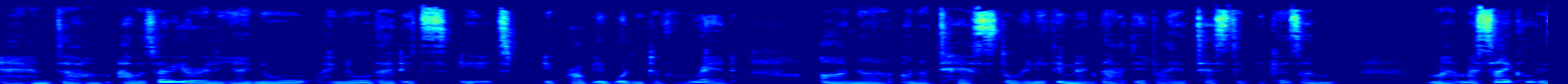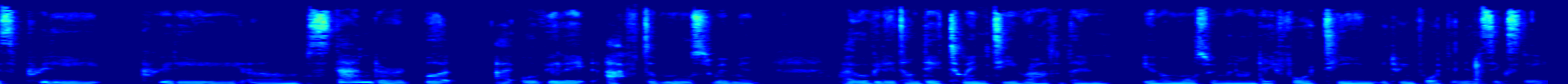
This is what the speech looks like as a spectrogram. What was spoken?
and um, I was very early. I know I know that it's it's it probably wouldn't have read on a, on a test or anything like that if I had tested because I'm my my cycle is pretty pretty um, standard, but I ovulate after most women. I ovulate on day 20 rather than, you know, most women on day 14, between 14 and 16.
